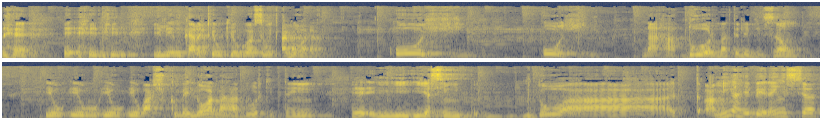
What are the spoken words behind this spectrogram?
É, é, ele, ele é um cara que eu, que eu gosto muito. Agora, hoje, hoje, narrador na televisão, eu, eu, eu, eu acho que o melhor narrador que tem, é, e, e, assim, dou a, a minha reverência,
